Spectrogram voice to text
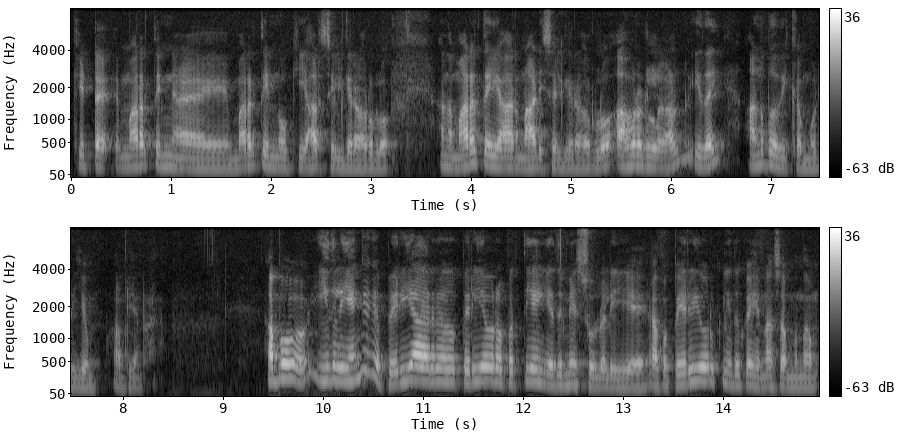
கிட்ட மரத்தின் மரத்தை மரத்தின் நோக்கி யார் செல்கிறார்களோ அந்த மரத்தை யார் நாடி செல்கிறார்களோ அவர்களால் இதை அனுபவிக்க முடியும் அப்படின்றாங்க. அப்போது இதில் எங்கெங்க பெரியார் பெரியவரை பற்றி எதுவுமே சொல்லலையே. அப்போ பெரியோருக்கும் இதுக்கும் என்ன சம்மந்தம்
